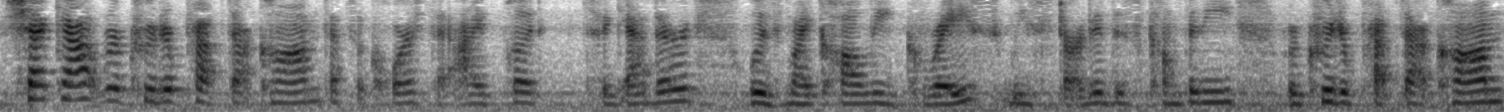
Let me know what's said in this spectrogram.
check out recruiterprep.com. That's a course that I put together with my colleague Grace. We started this company, recruiterprep.com,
